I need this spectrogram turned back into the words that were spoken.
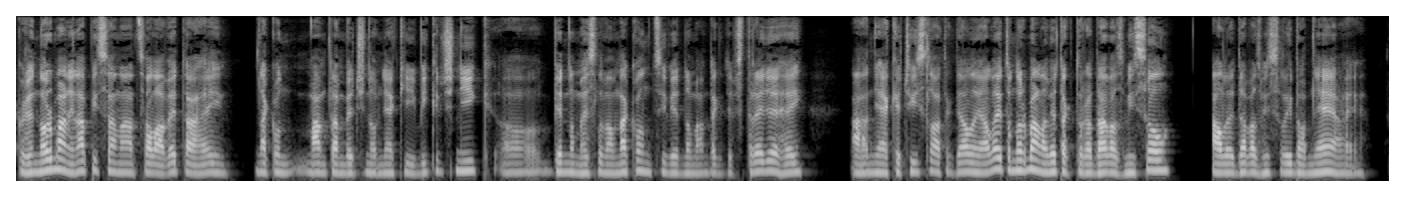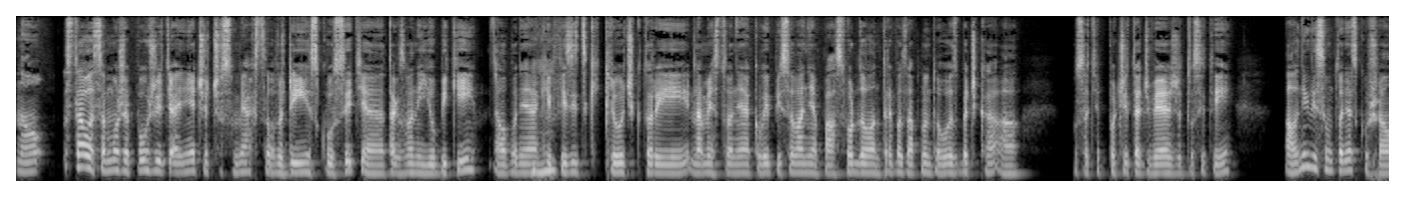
akože normálne napísaná celá veta, hej, nakon, mám tam väčšinou nejaký vykričník, v jednom hesle mám na konci, v jednom mám tak kde v strede, hej, a nejaké čísla a tak ďalej, ale je to normálna veta, ktorá dáva zmysel, ale dáva zmysel iba mne a je. No, stále sa môže použiť aj niečo, čo som ja chcel vždy skúsiť, eh, tzv. YubiKey, alebo nejaký mm-hmm. fyzický kľúč, ktorý namiesto nejakého vypisovania passwordov len treba zapnúť do USBčka a v podstate počítač vie, že to si ty. Ale nikdy som to neskúšal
